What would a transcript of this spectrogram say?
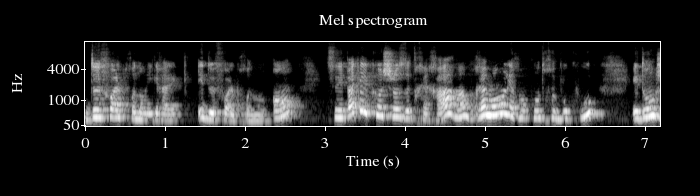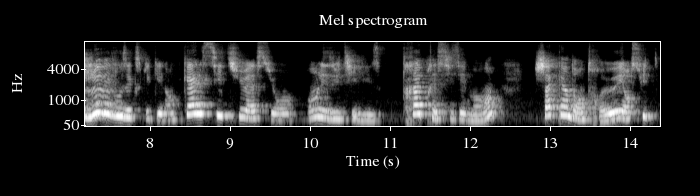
deux fois le pronom y et deux fois le pronom en. Ce n'est pas quelque chose de très rare, hein. vraiment on les rencontre beaucoup. Et donc je vais vous expliquer dans quelle situation on les utilise très précisément, chacun d'entre eux, et ensuite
